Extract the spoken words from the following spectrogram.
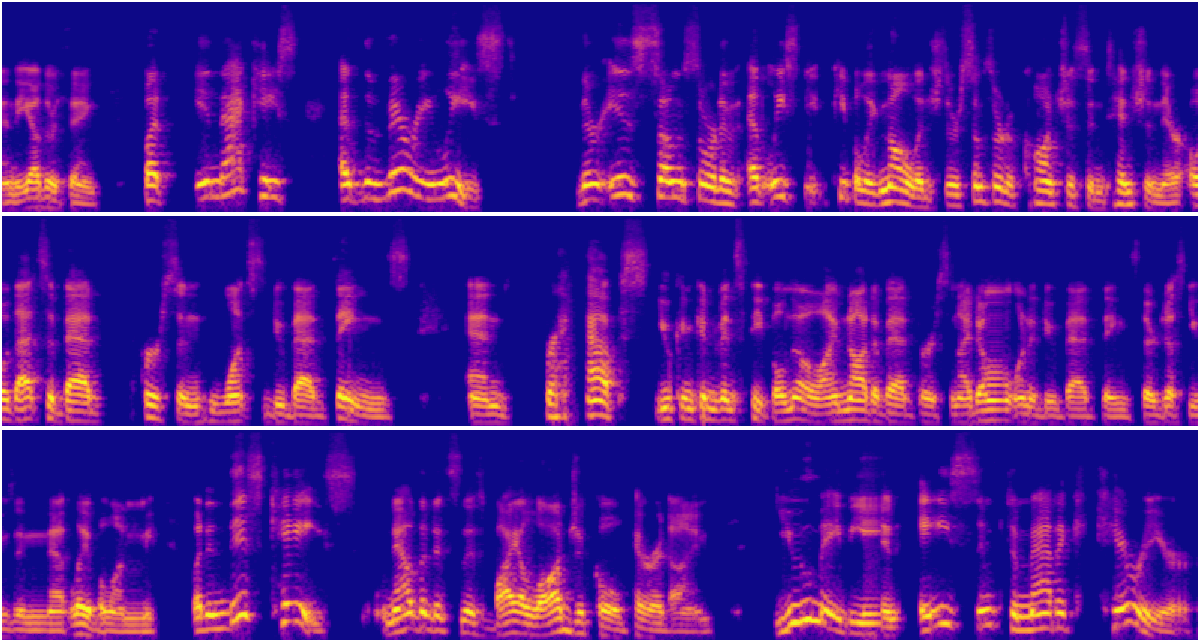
and the other thing. But in that case, at the very least, there is some sort of, at least people acknowledge there's some sort of conscious intention there. Oh, that's a bad person who wants to do bad things. And perhaps you can convince people, no, I'm not a bad person. I don't want to do bad things. They're just using that label on me. But in this case, now that it's this biological paradigm, you may be an asymptomatic carrier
